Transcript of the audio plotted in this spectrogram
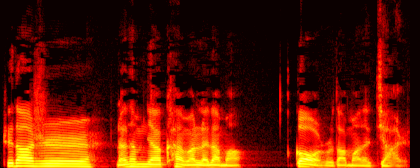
这大师来他们家看完来大妈，告诉大妈的家人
